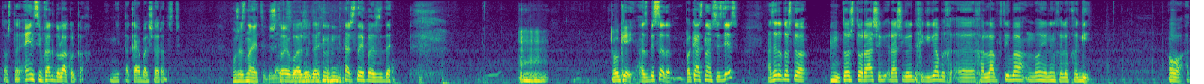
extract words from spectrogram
потому что эйн симхак дула кулках, не такая большая радость. Уже знает, что его ожидает, да, что его ожидает. Окей, а с беседа. Пока остановимся здесь. А это то, что то, что Раши, Раши говорит, хагига бы э, халав ктиба, ло ялин халав хаги. О, а,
